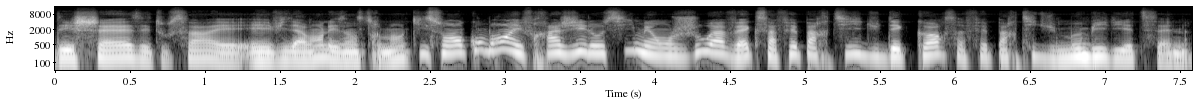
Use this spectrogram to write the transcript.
des chaises et tout ça, et, évidemment les instruments qui sont encombrants et fragiles aussi, mais on joue avec, ça fait partie du décor, ça fait partie du mobilier de scène.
